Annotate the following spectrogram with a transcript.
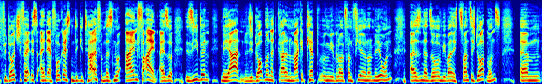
für deutsche Verhältnisse eine der erfolgreichsten Digitalfirmen. Das ist nur ein Verein. Also sieben Milliarden. Die Dortmund hat gerade eine Market Cap irgendwie, glaube ich, von 400 Millionen. Also sind dann so irgendwie, weiß ich, 20 Dortmunds, ähm,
